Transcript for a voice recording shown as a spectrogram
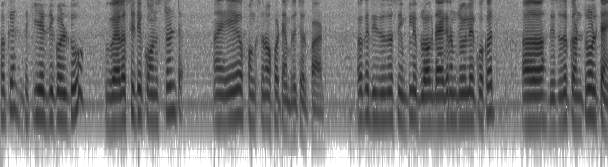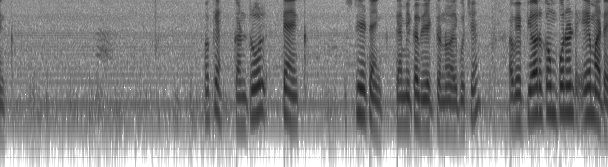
okay the key is equal to velocity constant uh, a function of a temperature part okay this is a simply block diagram જોઈ લો એક વખત uh, this is a control tank okay control tank stay tank chemical reactor નો આપ્યું છે હવે પ્યોર કમ્પોનન્ટ એ માટે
